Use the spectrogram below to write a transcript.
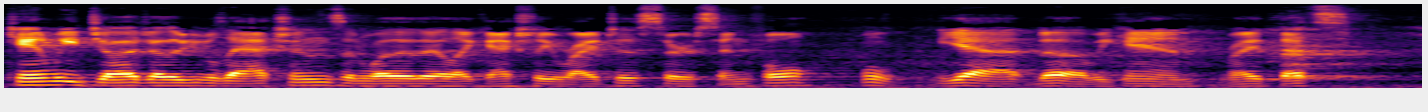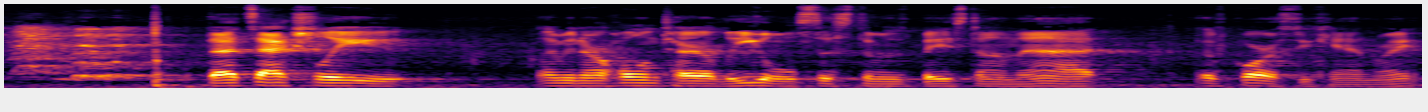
can we judge other people's actions and whether they're like actually righteous or sinful? Well, yeah, duh, we can, right? That's that's actually, I mean, our whole entire legal system is based on that. Of course, you can, right?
